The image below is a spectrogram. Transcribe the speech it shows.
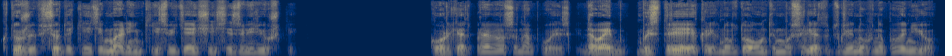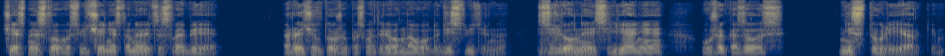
кто же все-таки эти маленькие светящиеся зверюшки. Корки отправился на поиски. «Давай быстрее!» — крикнул Толланд ему вслед, взглянув на полынью. «Честное слово, свечение становится слабее». Рэчел тоже посмотрела на воду. Действительно, зеленое сияние уже казалось не столь ярким.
